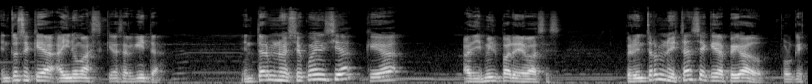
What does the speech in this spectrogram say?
Entonces queda ahí nomás, queda cerquita. En términos de secuencia, queda a 10.000 pares de bases. Pero en términos de distancia queda pegado, porque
